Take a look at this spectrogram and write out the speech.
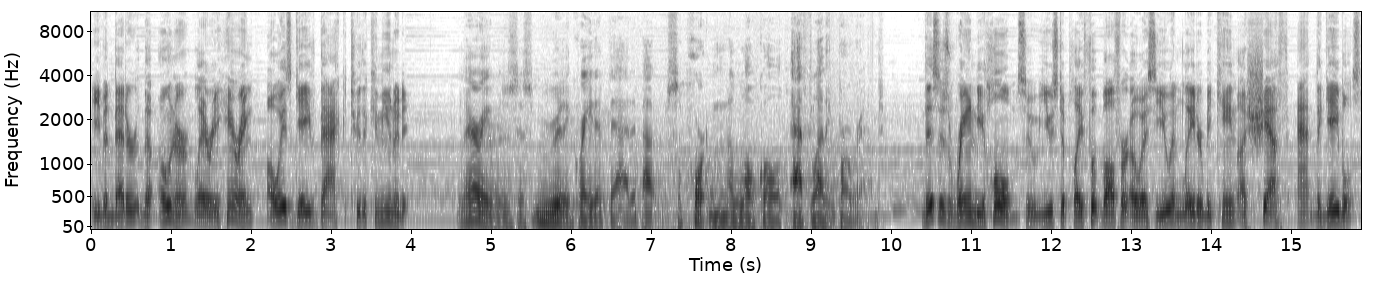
Even better, the owner, Larry Herring, always gave back to the community. Larry was just really great at that, about supporting the local athletic programs. This is Randy Holmes, who used to play football for OSU and later became a chef at the Gables,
